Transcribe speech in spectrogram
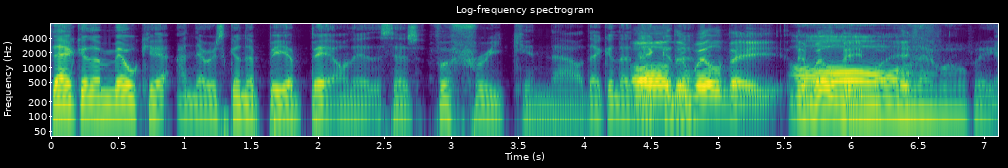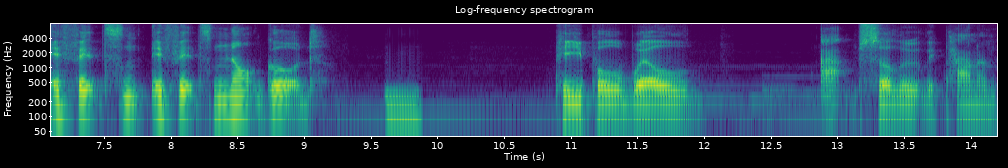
They're gonna milk it, and there is gonna be a bit on it that says "for Friedkin." Now they're gonna. They're oh, gonna, there will be, there oh, will be. But if, there will be. if it's if it's not good, Mm. people will absolutely pan him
